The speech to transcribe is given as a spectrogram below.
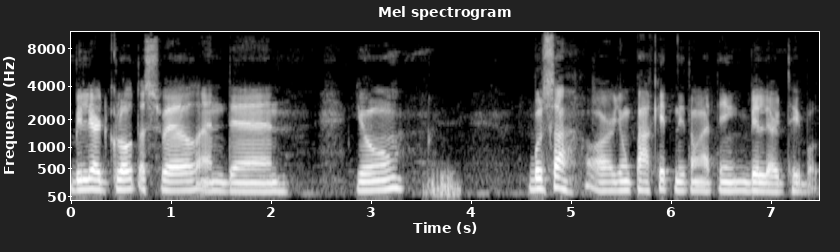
billiard cloth as well and then yung bulsa or yung packet nitong ating billiard table.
